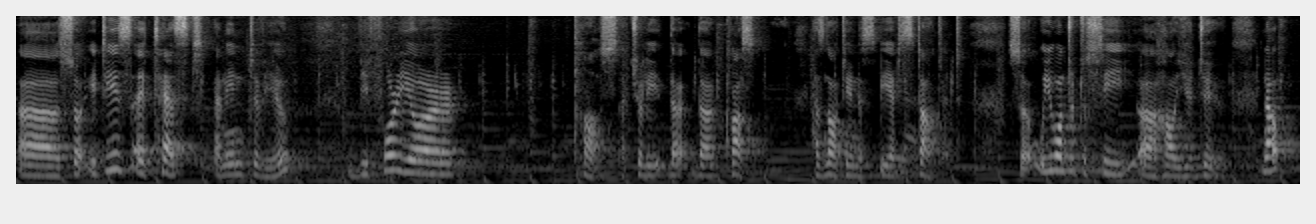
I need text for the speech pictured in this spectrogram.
Uh, so it is a test, an interview before your class. Actually, the the class has not yet yet started. So we wanted to see uh, how you do. Now,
